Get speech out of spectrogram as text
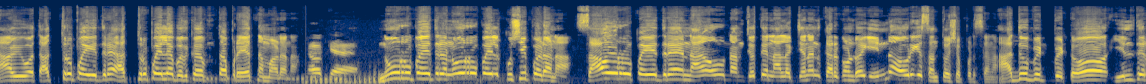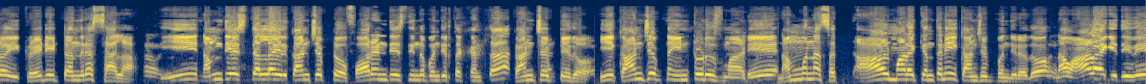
ನಾವ್ ಇವತ್ತು ಹತ್ತು ರೂಪಾಯಿ ಇದ್ರೆ ಹತ್ತು ರೂಪಾಯಿಲೇ ಬದುಕಂತ ಪ್ರಯತ್ನ ಮಾಡೋಣ. ನೂರು ರೂಪಾಯಿ ಇದ್ರೆ ನೂರು ರೂಪಾಯಿ ಖುಷಿ ಪಡೋಣ. ಸಾವಿರ ರೂಪಾಯಿ ಇದ್ರೆ ನಾವು ನಮ್ ಜೊತೆ ನಾಲ್ಕು ಜನ ಕರ್ಕೊಂಡೋಗಿ ಇನ್ನೂ ಅವರಿಗೆ ಸಂತೋಷ ಪಡಿಸೋಣ. ಅದು ಬಿಟ್ಬಿಟ್ಟು ಇಲ್ದಿರೋ ಈ ಕ್ರೆಡಿಟ್ ಅಂದ್ರೆ ಸಾಲ. ಈ ನಮ್ ದೇಶದಲ್ಲ ಇದು ಕಾನ್ಸೆಪ್ಟ್ ಫಾರಿನ್ ದೇಶದಿಂದ ಬಂದಿರತಕ್ಕಂತ ಕಾನ್ಸೆಪ್ಟ್ ಇದು. ಈ ಕಾನ್ಸೆಪ್ಟ್ನ ಇಂಟ್ರೊಡ್ಯೂಸ್ ಮಾಡಿ ನಮ್ಮನ್ನ ಸತ್ ಹಾಳ್ ಮಾಡಕ್ಕಂತಾನೆ ಈ ಕಾನ್ಸೆಪ್ಟ್ ಬಂದಿರೋದು. ನಾವು ಹಾಳಾಗಿದ್ದೀವಿ.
